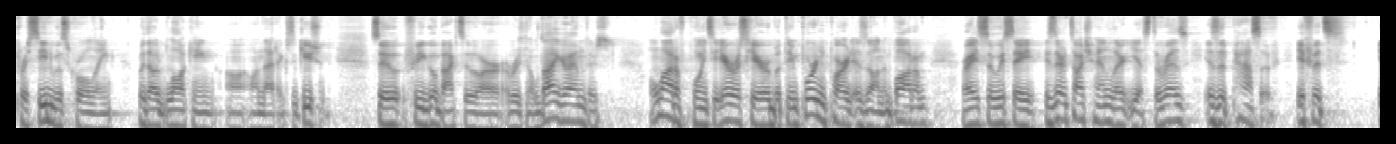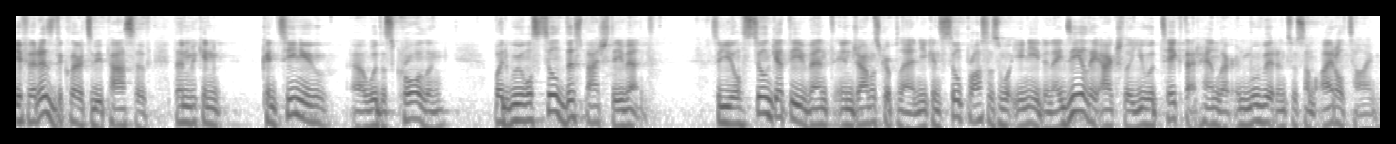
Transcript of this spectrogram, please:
proceed with scrolling without blocking uh, on that execution. So if we go back to our original diagram, there's a lot of pointy arrows here, but the important part is on the bottom, right? So we say, is there a touch handler? Yes, there is. Is it passive? If, it's, if it is declared to be passive, then we can continue uh, with the scrolling, but we will still dispatch the event. So you'll still get the event in JavaScript land. You can still process what you need. And ideally, actually, you would take that handler and move it into some idle time,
